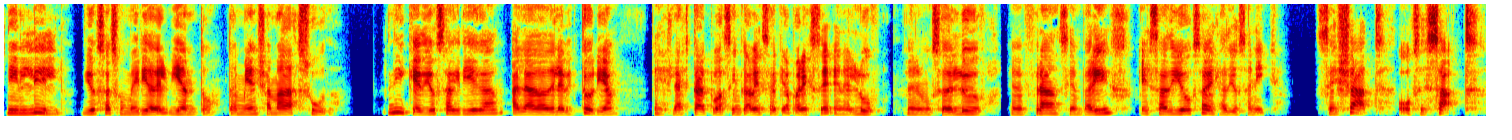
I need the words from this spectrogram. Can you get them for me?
Ninlil, diosa sumeria del viento, también llamada Sud. Nike, diosa griega alada de la victoria, es la estatua sin cabeza que aparece en el Louvre, en el Museo del Louvre, en Francia, en París. Esa diosa es la diosa Nike. Seyat o Sesat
